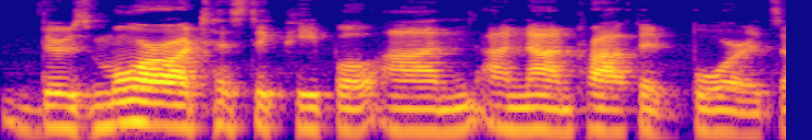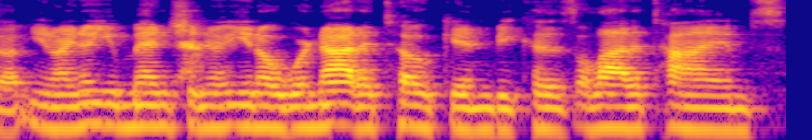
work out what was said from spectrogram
there's more autistic people on on nonprofit boards. Uh, you know, I know you mentioned, yeah. you know, we're not a token because a lot of times.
